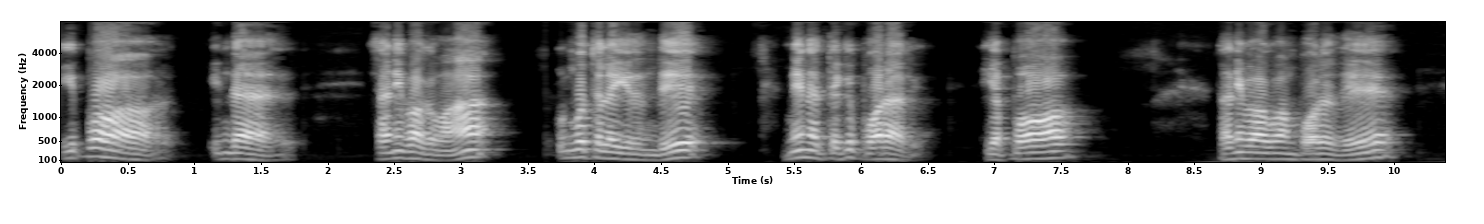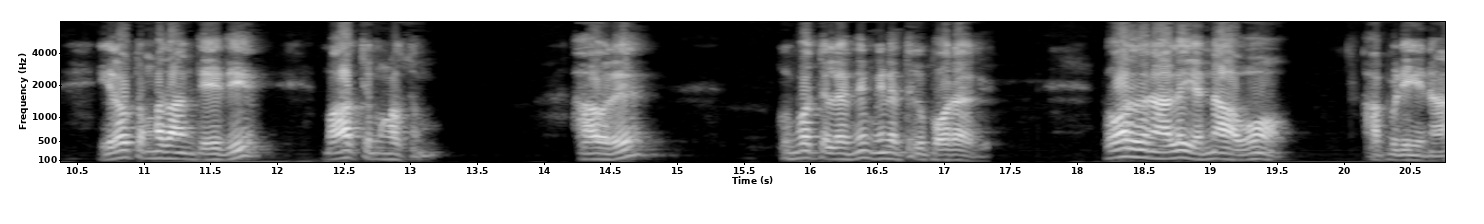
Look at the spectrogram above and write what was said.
இப்போது இந்த சனி பகவான் கும்பத்தில் இருந்து மீனத்துக்கு போறாரு. எப்போ? சனி பகவான் போறது இருபத்தொன்பதாம் தேதி மார்ச் மாதம். அவர் கும்பத்துலேருந்து மீனத்துக்கு போறாரு. போறதுனால என்ன ஆகும்? அப்படின்னா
